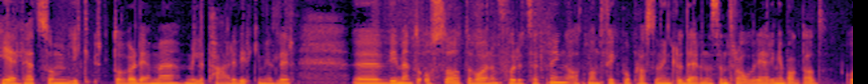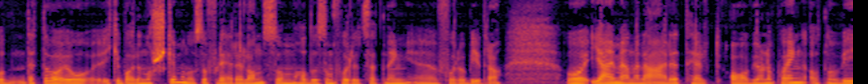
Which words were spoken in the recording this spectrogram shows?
helhet som gikk utover det med militære virkemidler. Eh, vi mente også at det var en forutsetning at man fikk på plass en inkluderende sentralregjering i Bagdad. Og dette var jo ikke bare norske, men også flere land som hadde som forutsetning eh, for å bidra. Og jeg mener det er et helt avgjørende poeng at når vi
